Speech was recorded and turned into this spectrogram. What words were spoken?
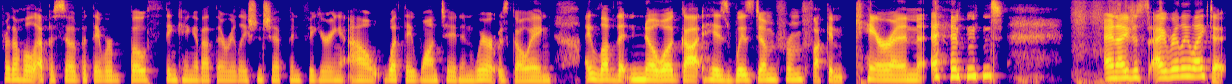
for the whole episode, but they were both thinking about their relationship and figuring out what they wanted and where it was going. I love that Noah got his wisdom from fucking Karen and and I just I really liked it.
